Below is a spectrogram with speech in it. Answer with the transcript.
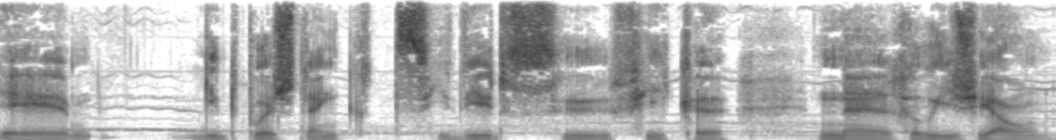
É, e depois tem que decidir se fica na religião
